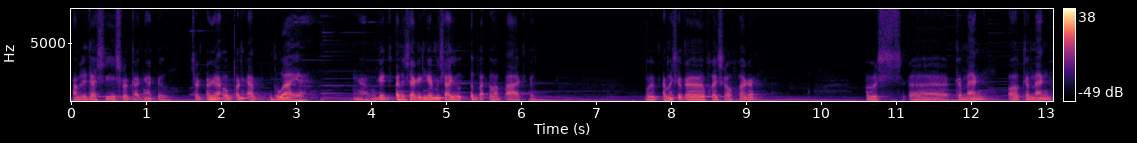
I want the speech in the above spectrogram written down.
aplikasi shortcutnya tuh contohnya open app 2 ya. Nah mungkin kita bisa tinggal misalnya YouTube atau apa gitu. Kita masuk ke voiceover terus eh, command all command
